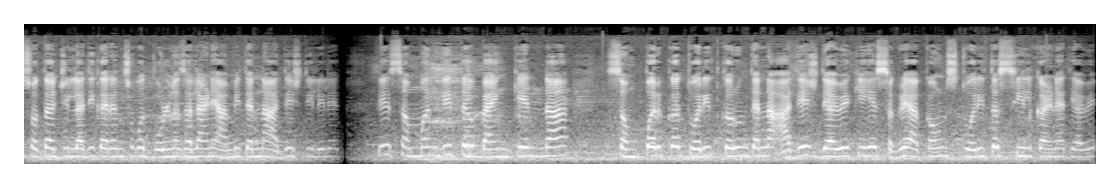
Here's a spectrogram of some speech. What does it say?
स्वतः जिल्हाधिकाऱ्यांसोबत बोलणं झालं आणि आम्ही त्यांना आदेश दिलेले आहेत. ते संबंधित बँकेंना संपर्क त्वरित करून त्यांना आदेश द्यावे की हे सगळे अकाउंट्स त्वरितच सील करण्यात यावे.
